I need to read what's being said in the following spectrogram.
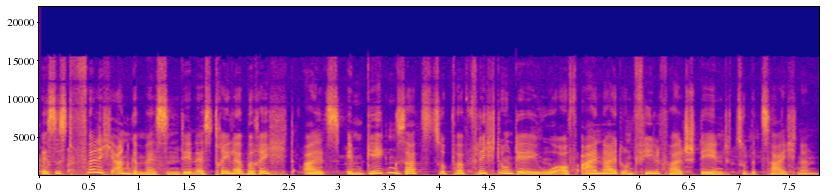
Es ist völlig angemessen, den Estrela-Bericht als im Gegensatz zur Verpflichtung der EU auf Einheit und Vielfalt stehend zu bezeichnen.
